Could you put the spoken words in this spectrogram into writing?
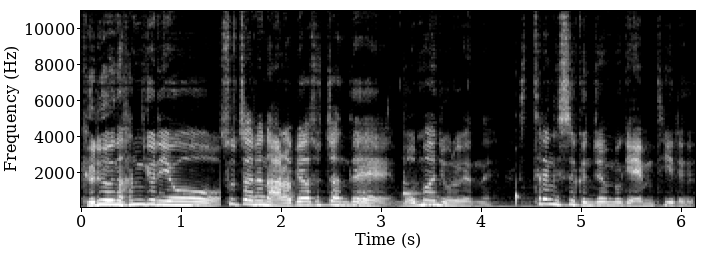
글은 한글이요 숫자는 아라비아 숫자인데 뭔 말인지 모르겠네 스트렝스 근접무기 MT르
